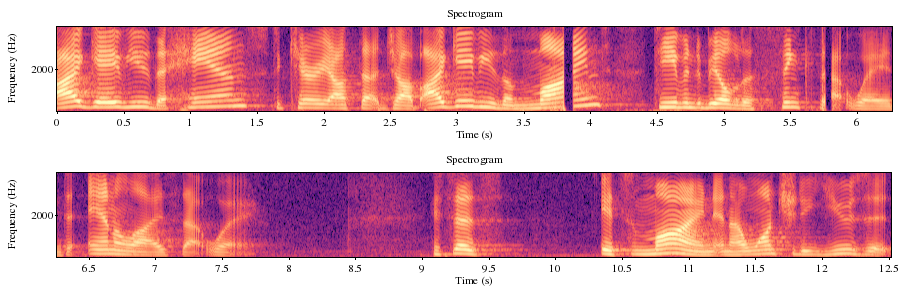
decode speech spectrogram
I gave you the hands to carry out that job. I gave you the mind to even to be able to think that way and to analyze that way. He says, It's mine, and I want you to use it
